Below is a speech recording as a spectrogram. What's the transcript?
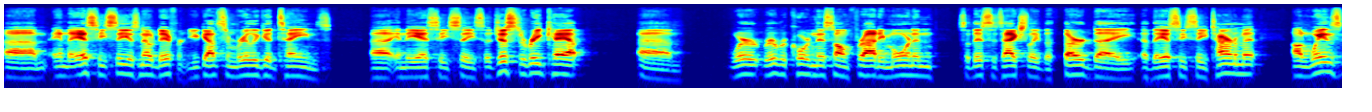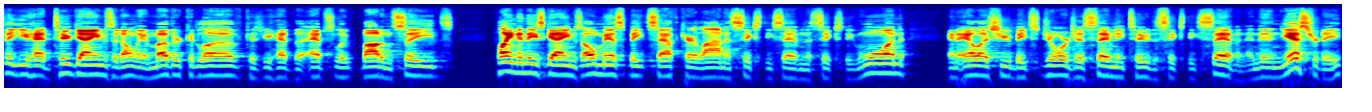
um, and the SEC is no different. You got some really good teams uh, in the SEC. So just to recap, um, we're we're recording this on Friday morning. So this is actually the third day of the SEC tournament. On Wednesday, you had two games that only a mother could love because you had the absolute bottom seeds playing in these games. Ole Miss beats South Carolina 67 to 61, and LSU beats Georgia 72 to 67. And then yesterday,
